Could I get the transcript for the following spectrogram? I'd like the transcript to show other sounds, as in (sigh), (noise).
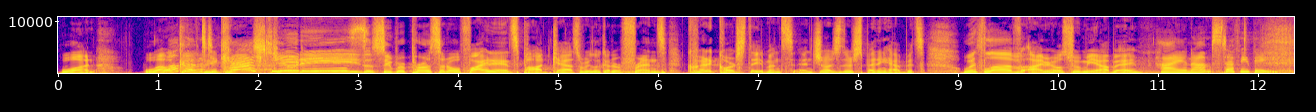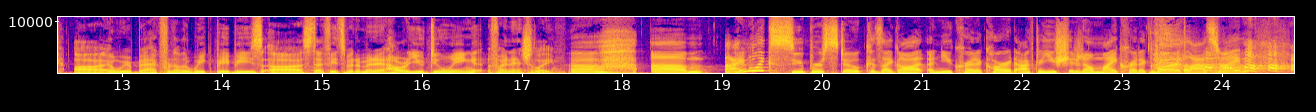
one. Welcome, Welcome to, to Cash Cash Cuties, Cuties. a super personal finance podcast where we look at our friends' credit card statements and judge their spending habits. With love, I'm your host Fumi Abe, Hi, and I'm Steffi Bate. uh, and we're back for another week, babies. Uh, Steffi, it's been a minute. How are you doing financially? Um, I'm like super stoked because I got a new credit card after you shitted on my credit card (laughs) last time.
